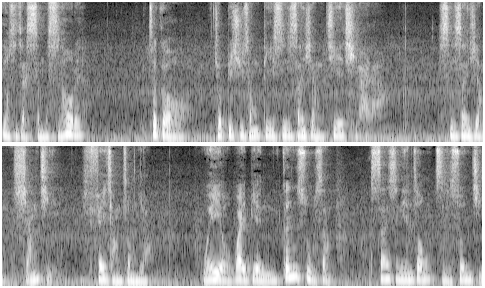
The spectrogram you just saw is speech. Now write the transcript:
又是在什么时候呢？这个。就必须从第四十三项接起来了。四十三项详解非常重要。唯有外边根树上，三十年中子孙结。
